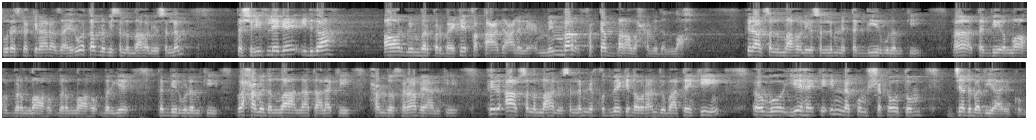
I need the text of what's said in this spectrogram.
سورج کا کنارہ ظاہر ہوا، تب نبی صلی اللہ علیہ وسلم تشریف لے گئے عیدگاہ اور ممبر پر بیٹھے فقاد ممبر فکبر وحمد اللہ۔ پھر آپ صلی اللہ علیہ وسلم نے تکبیر بلند کی۔ ہاں تکبیر اللہ اکبر اللہ اکبر اللہ اکبر، یہ تکبیر بلند کی۔ وہ حمد اللہ اللہ تعالیٰ کی حمد و ثنا بیان کی۔ پھر آپ صلی اللہ علیہ وسلم نے خطبے کے دوران جو باتیں کی، وہ یہ ہے کہ ان نقم شکو تم جد بدیارکم،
